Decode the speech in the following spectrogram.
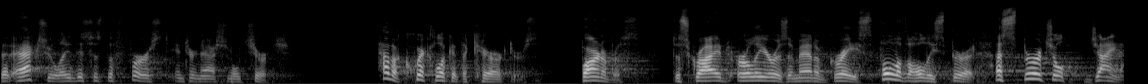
that actually this is the first international church. Have a quick look at the characters. Barnabas, described earlier as a man of grace, full of the Holy Spirit, a spiritual giant.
